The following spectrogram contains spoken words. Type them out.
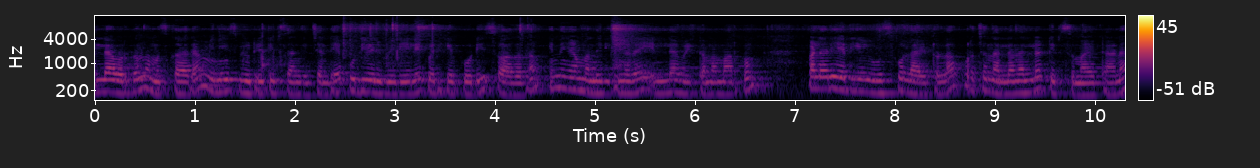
എല്ലാവർക്കും നമസ്കാരം. മിനീസ് ബ്യൂട്ടി ടിപ്സ് ആൻഡ് കിച്ചന്റെ പുതിയൊരു വീഡിയോയിലേക്ക് ഒരിക്കൽ കൂടി സ്വാഗതം. ഇന്ന് ഞാൻ വന്നിരിക്കുന്നത് എല്ലാ വീട്ടമ്മമാർക്കും വളരെയധികം യൂസ്ഫുൾ ആയിട്ടുള്ള കുറച്ച് നല്ല നല്ല ടിപ്സുമായിട്ടാണ്.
